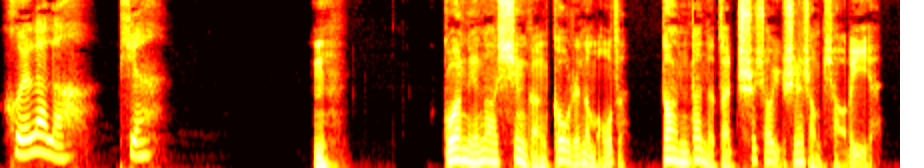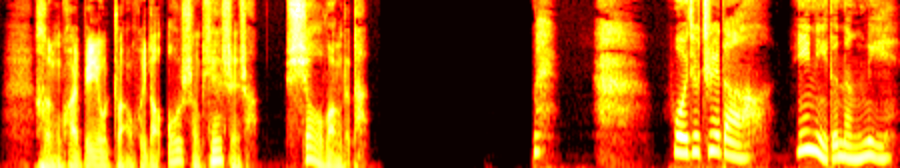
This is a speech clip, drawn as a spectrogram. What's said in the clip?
回来了，天。嗯，关联那性感勾人的眸子，淡淡的在池小雨身上瞟了一眼，很快便又转回到欧胜天身上。笑望着他，我就知道，以你的能力，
